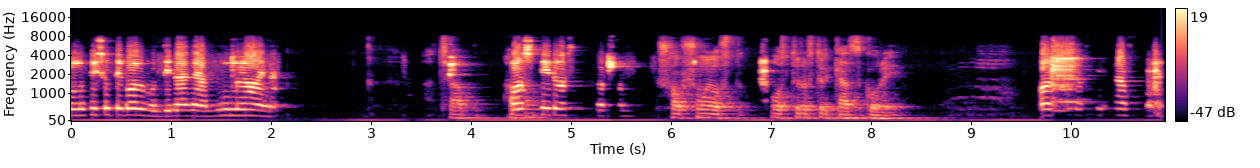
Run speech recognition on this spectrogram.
কোনো কিছুতে বল বুদ্ধি লাগে না ঘুমে হয় না। আচ্ছা অস্থির অস্থির। সব- সময় অস্থির অস্থির কাজ করে? অস্থির অস্থির কাজ করে।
